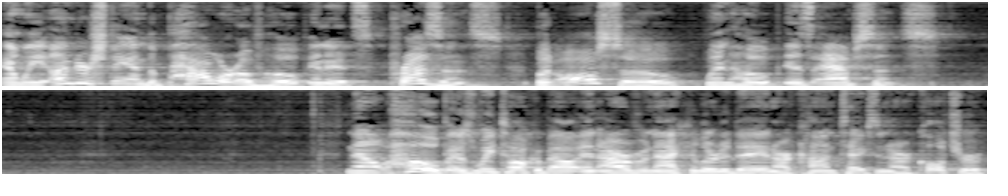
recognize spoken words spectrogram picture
And we understand the power of hope in its presence, but also when hope is absence. Now, hope, as we talk about in our vernacular today, in our context, in our culture,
